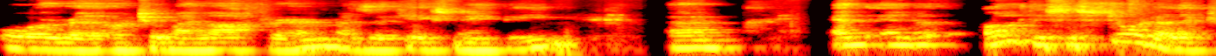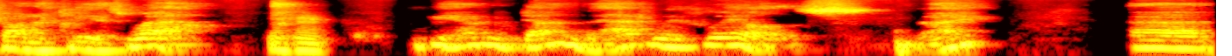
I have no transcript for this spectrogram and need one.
or, uh, or to my law firm, as the case may be. Um, and, and all of this is stored electronically as well. Mm-hmm. We haven't done that with wills, right? Uh,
